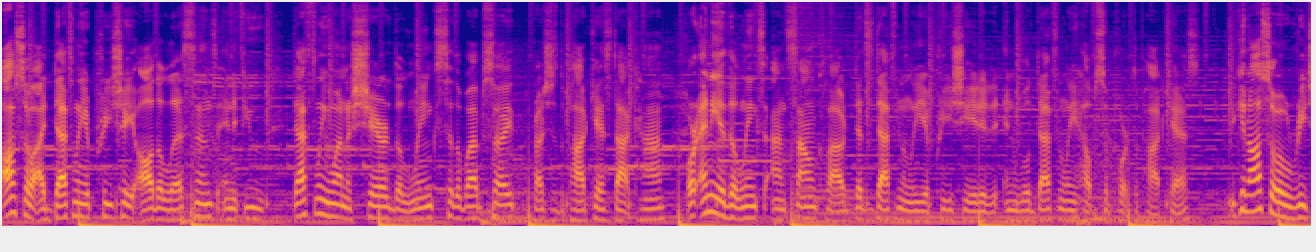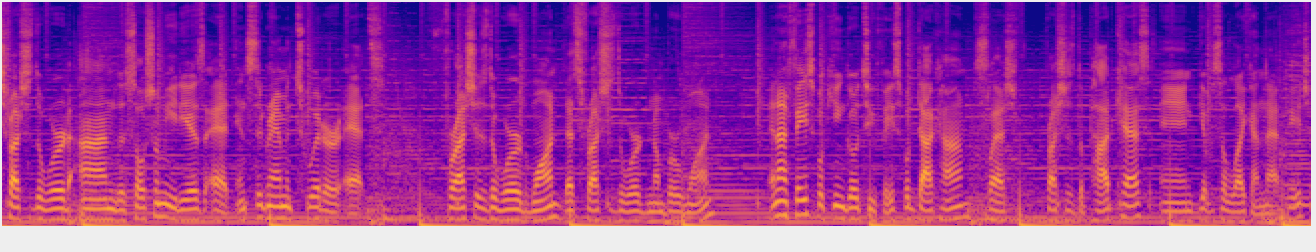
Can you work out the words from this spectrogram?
Also, I definitely appreciate all the listens, and if you definitely want to share the links to the website, freshasthepodcast.com, or any of the links on SoundCloud, that's definitely appreciated and will definitely help support the podcast. You can also reach Fresh as the Word on the social medias at Instagram and Twitter at Fresh as the Word One. That's Fresh as the Word number one. And on Facebook, you can go to facebook.com slash Fresh as the Podcast and give us a like on that page.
